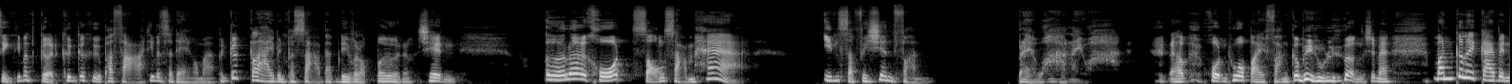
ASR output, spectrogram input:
สิ่งที่มันเกิดขึ้นก็คือภาษาที่มันแสดงออกมา มันก็กลายเป็นภาษาแบบ developer เนอะเช่น error code 235 insufficient fund แปลว่าอะไรวะนะครับคนทั่วไปฟังก็ไม่รู้เรื่องใช่ไหมมันก็เลยกลายเป็น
